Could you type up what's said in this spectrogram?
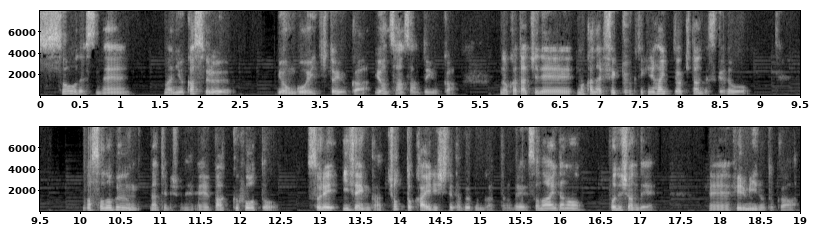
そうですね。まあ、入荷する451というか、433というか、の形で、まあ、かなり積極的に入ってはきたんですけど、まあ、その分、なんて言うんでしょうね、えーバックフォーとそれ以前がちょっと乖離してた部分があったので、その間のポジションで、えーフィルミーノとか、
